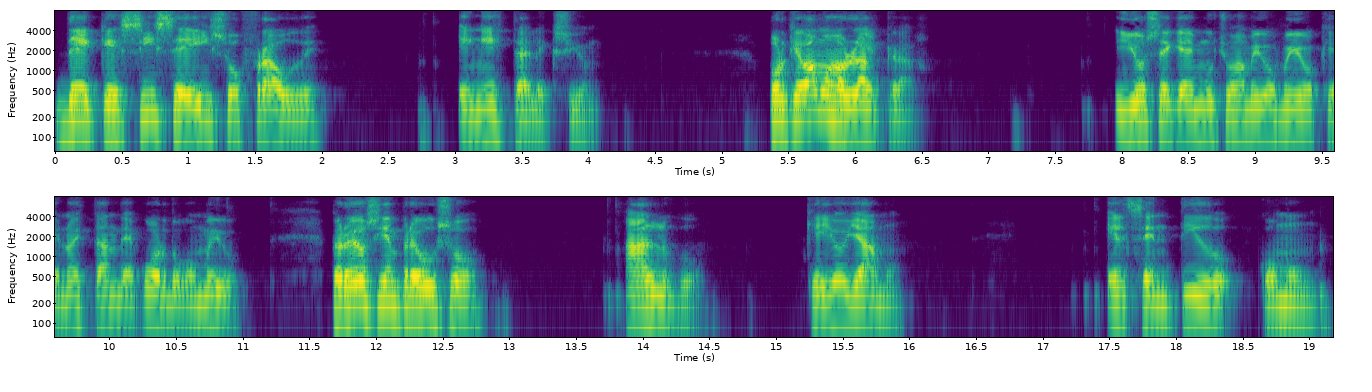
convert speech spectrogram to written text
de que sí se hizo fraude en esta elección. Porque vamos a hablar claro. Y yo sé que hay muchos amigos míos que no están de acuerdo conmigo, pero yo siempre uso algo que yo llamo el sentido común.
